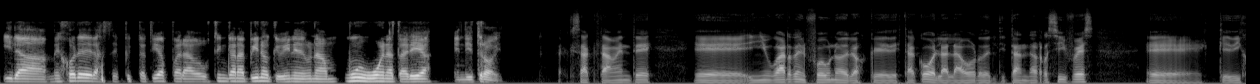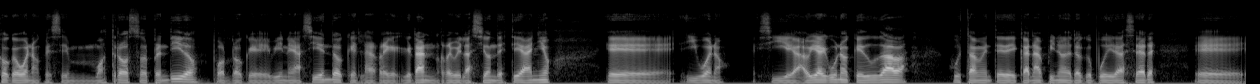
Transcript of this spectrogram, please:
y las mejores de las expectativas para Agustín Canapino, que viene de una muy buena tarea en Detroit. Exactamente. Eh, New Garden fue uno de los que destacó la labor del Titán de Arrecifes, eh, que dijo que bueno, que se mostró sorprendido por lo que viene haciendo, que es la gran revelación de este año. Eh, y bueno, si había alguno que dudaba justamente de Canapino de lo que pudiera hacer, eh,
